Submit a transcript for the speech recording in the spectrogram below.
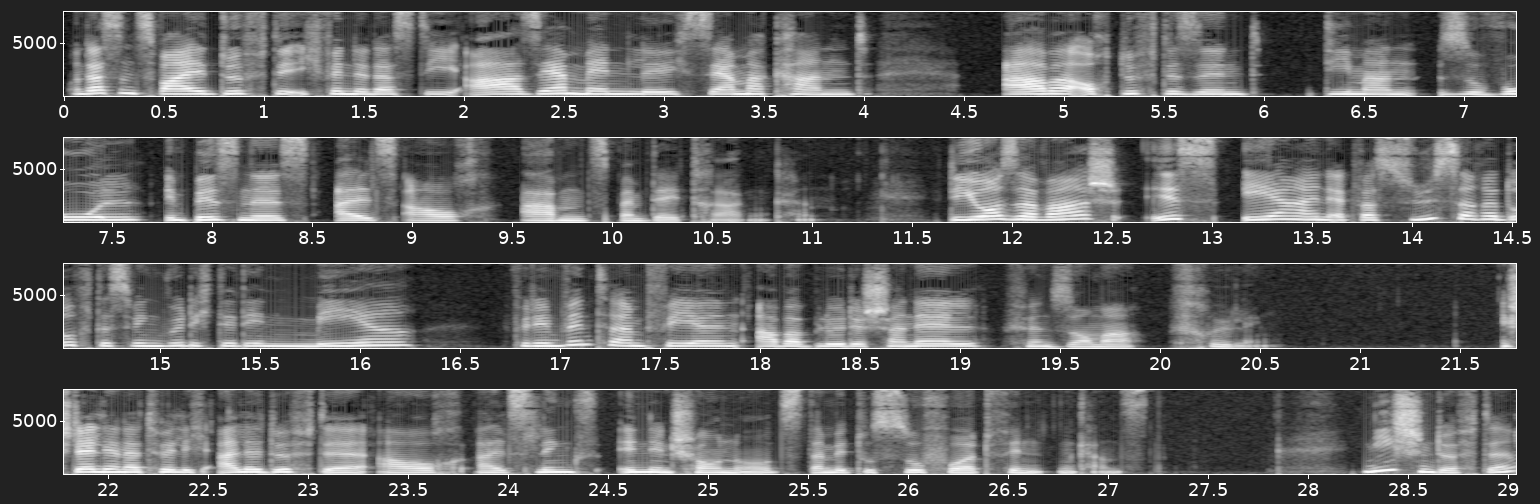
Und das sind zwei Düfte, ich finde, dass die A sehr männlich, sehr markant, aber auch Düfte sind, die man sowohl im Business als auch abends beim Date tragen kann. Dior Sauvage ist eher ein etwas süßerer Duft, deswegen würde ich dir den mehr für den Winter empfehlen, aber Blöde Chanel für den Sommer, Frühling. Ich stelle dir natürlich alle Düfte auch als Links in den Show Notes, damit du es sofort finden kannst. Nischendüfte.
